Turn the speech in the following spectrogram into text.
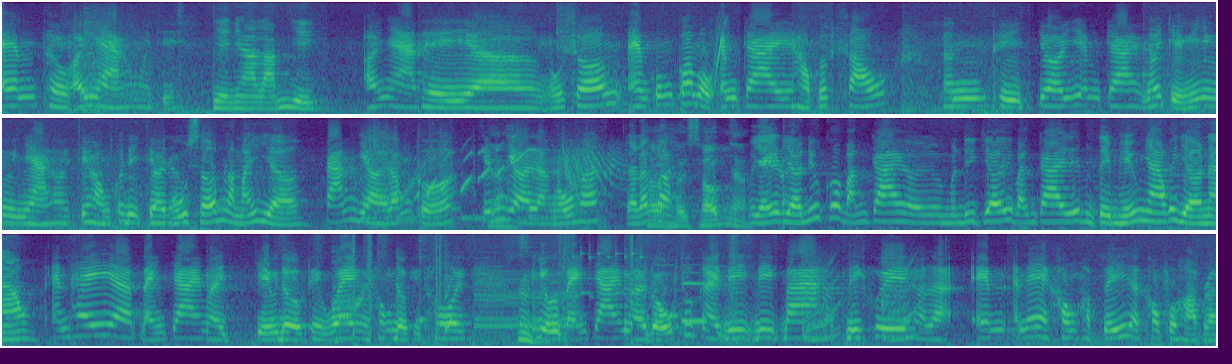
em thường ở nhà không à chị? Về nhà làm gì? Ở nhà thì à, ngủ sớm. Em cũng có một em trai học lớp 6 nên thì chơi với em trai nói chuyện với người nhà thôi chứ không có đi chơi đâu. Ngủ sớm là mấy giờ? 8 giờ đóng cửa 9 giờ là ngủ hết. Trời đất hơi, ơi. hơi sớm nha. Vậy giờ nếu có bạn trai rồi mình đi chơi với bạn trai để mình tìm hiểu nhau cái giờ nào? Em thấy à, bạn trai mà chịu được thì quen mà không được thì thôi. Ví dụ bạn trai mà rủ suốt ngày đi đi bar đi khuya hoặc là em em thấy là không hợp lý là không phù hợp rồi.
